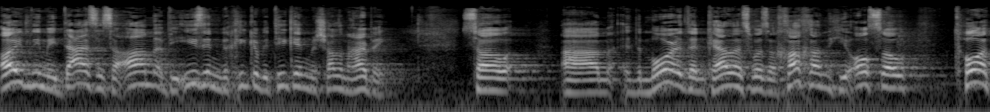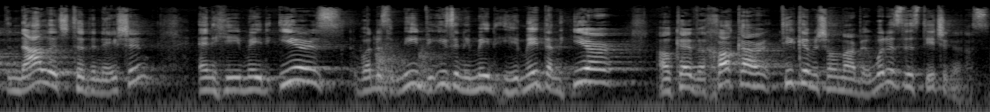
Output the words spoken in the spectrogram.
oid li meidas es ha'am v'izin v'chika v'tikin mishalem harbe. So, um, the more than Kahelas was a chacham, he also taught knowledge to the nation, and he made ears. What does it mean? He made he made them hear. Okay, v'chakar tikim marbe. What is this teaching us?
